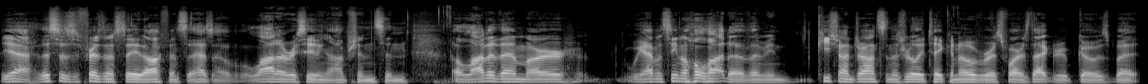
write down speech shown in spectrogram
Yeah, this is Fresno State offense that has a lot of receiving options, and a lot of them are we haven't seen a whole lot of. I mean, KeeSean Johnson has really taken over as far as that group goes, but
